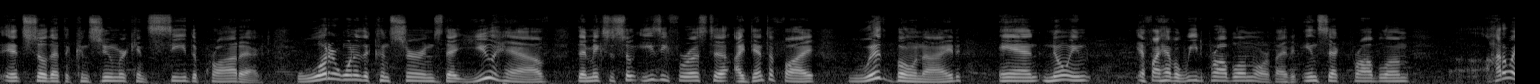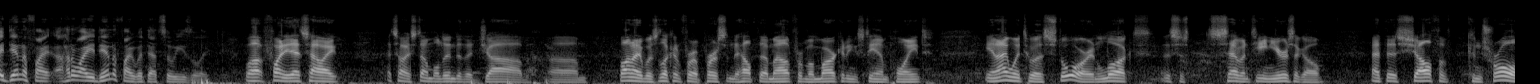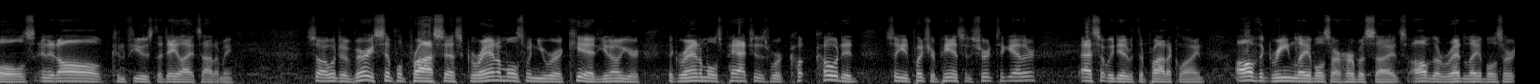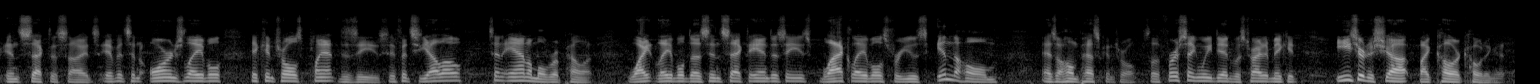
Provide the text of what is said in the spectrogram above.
it so that the consumer can see the product. What are one of the concerns that you have that makes it so easy for us to identify with Bonide and knowing if I have a weed problem or if I have an insect problem? uh, How do I identify? How do I identify with that so easily? Well, funny. That's how I. That's how I stumbled into the job. Um, Bonide was looking for a person to help them out from a marketing standpoint, and I went to a store and looked. This is 17 years ago, at this shelf of controls, and it all confused the daylights out of me. So I went to a very simple process. Granimals, when you were a kid, you know, your the Granimals patches were co- coated so you'd put your pants and shirt together. That's what we did with the product line. All of the green labels are herbicides. All of the red labels are insecticides. If it's an orange label, it controls plant disease. If it's yellow, it's an animal repellent. White label does insect and disease. Black labels for use in the home as a home pest control. So the first thing we did was try to make it easier to shop by color coding it.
